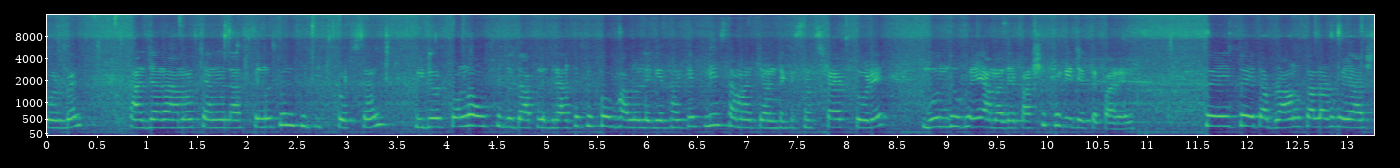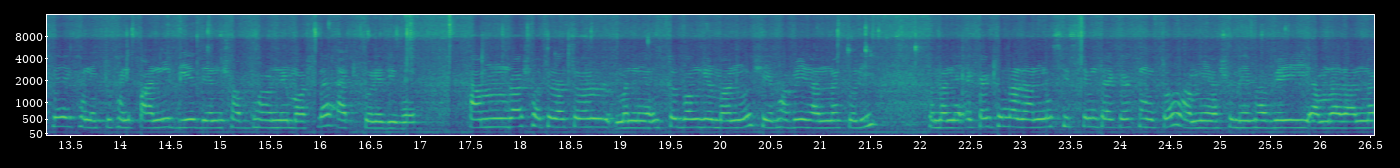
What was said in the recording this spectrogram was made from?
করবেন। আর যারা আমার চ্যানেল আজকে নতুন ভিজিট করছেন, ভিডিওর কোনো অংশ যদি আপনাদের এতটুকু ভালো লেগে থাকে প্লিজ আমার চ্যানেলটাকে সাবস্ক্রাইব করে বন্ধু হয়ে আমাদের পাশে থেকে যেতে পারেন। তো এই তো এটা ব্রাউন কালার হয়ে আসলে এখানে একটুখানি পানি দিয়ে দেন, সব ধরনের মশলা অ্যাড করে দিব। আমরা সচরাচর মানে উত্তরবঙ্গের মানুষ এভাবেই রান্না করি। মানে এক একজনের রান্নার সিস্টেমটা এক এক মতো। আমি আসলে এভাবেই আমরা রান্না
